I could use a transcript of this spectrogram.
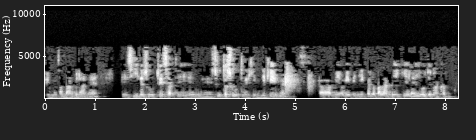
එහෙම සඳහන් වෙලා නැහැ. ඒ සීල සූත්‍රය සති මේ සූත සූත්‍රය කියන දෙකේ මේ වගේ මෙනෙහි කරලා බලන්නේ කියලා යෝජනා කරනවා.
